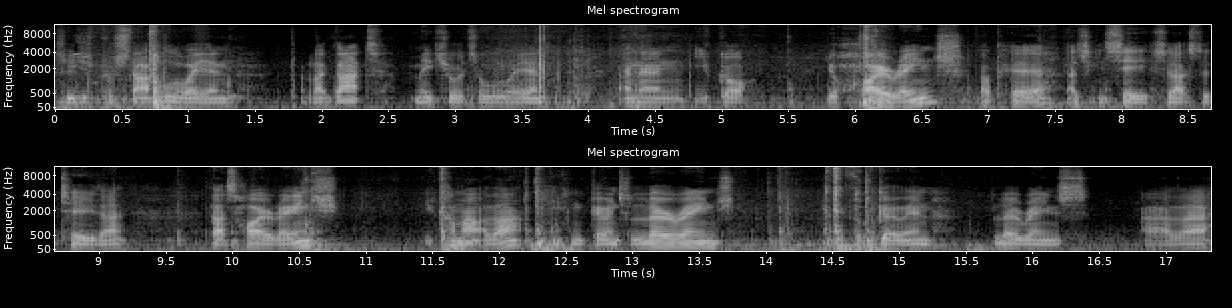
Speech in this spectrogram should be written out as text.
So you just push that all the way in like that, make sure it's all the way in. And then you've got your high range up here, as you can see, so that's the two there. That's high range. You come out of that, you can go into low range, if it'll go in, low range uh, there,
